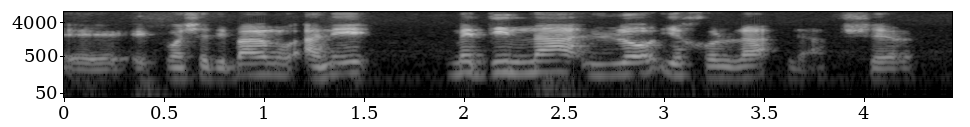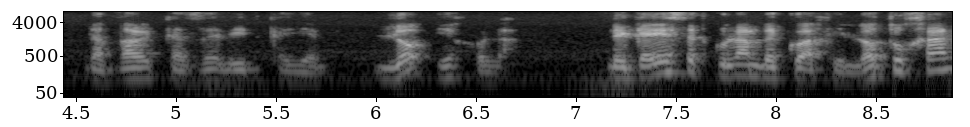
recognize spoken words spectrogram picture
אה, כמו שדיברנו, אני מדינה לא יכולה לאפשר דבר כזה להתקיים. לא יכולה. לגייס את כולם בכוח היא לא תוכל,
